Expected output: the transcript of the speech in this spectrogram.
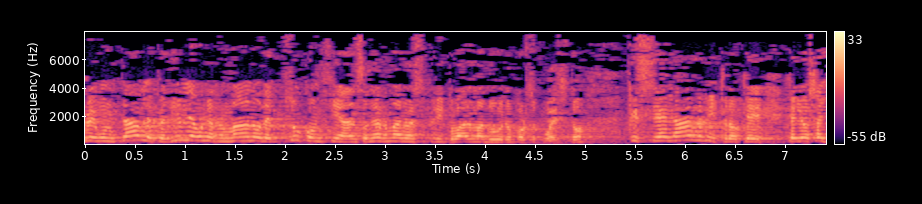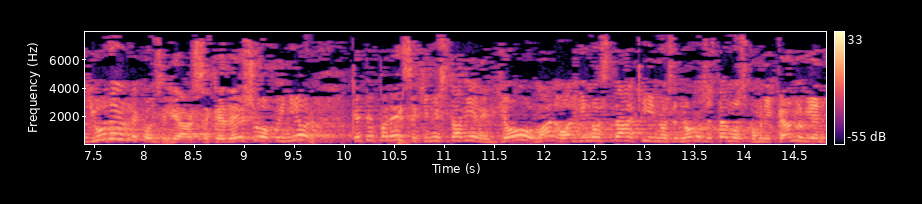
preguntarle, pedirle a un hermano de su confianza, un hermano espiritual maduro, por supuesto, que sea el árbitro, que, que los ayude a reconciliarse, que dé su opinión. ¿Qué te parece? ¿Quién está bien? ¿Yo o mal? ¿O alguien no está aquí? No, no nos estamos comunicando bien.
